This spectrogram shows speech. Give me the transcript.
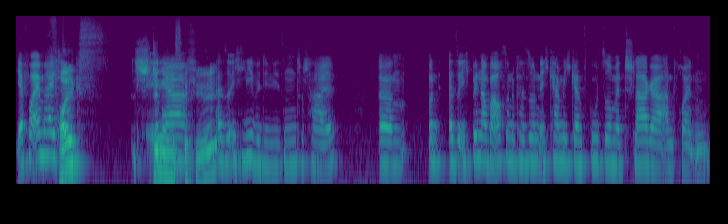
ja, vor allem halt, Volksstimmungsgefühl. Ja, also ich liebe die Wiesen total. Ähm, und also ich bin aber auch so eine Person, ich kann mich ganz gut so mit Schlager anfreunden.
